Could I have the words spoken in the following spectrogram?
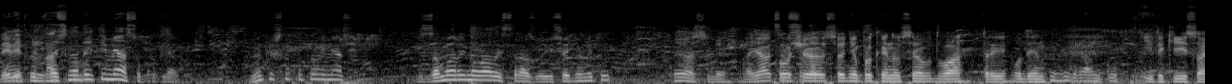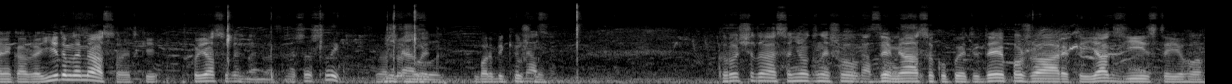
Да. Я кажу, значить треба йти м'ясо купляти. Ми пішли купили м'ясо. Замаринували одразу, і сьогодні ми тут Я собі. А я, коротше, сьогодні прокинувся в 2, 3, 1. ранку І такий Саня каже, їдемо на м'ясо. Я такий, хуя собі. на шашлик. На шашлик. Барбекюшний. Коротше, да, Саньок знайшов, М'ясо де м'ясо купити, де пожарити, як з'їсти його.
